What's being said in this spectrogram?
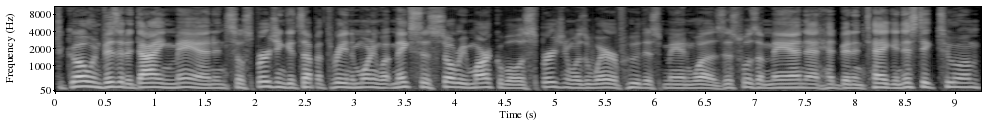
to go and visit a dying man. And so Spurgeon gets up at three in the morning. What makes this so remarkable is Spurgeon was aware of who this man was. This was a man that had been antagonistic to him.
